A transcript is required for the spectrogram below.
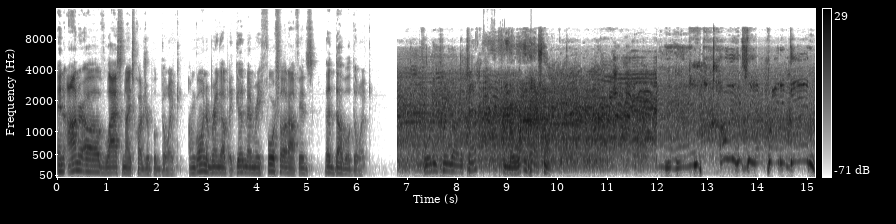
In honor of last night's quadruple doink, I'm going to bring up a good memory for Philadelphians, the double doink. 43 yard attempt from the right hash mark. Oh, he hits the upright again.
